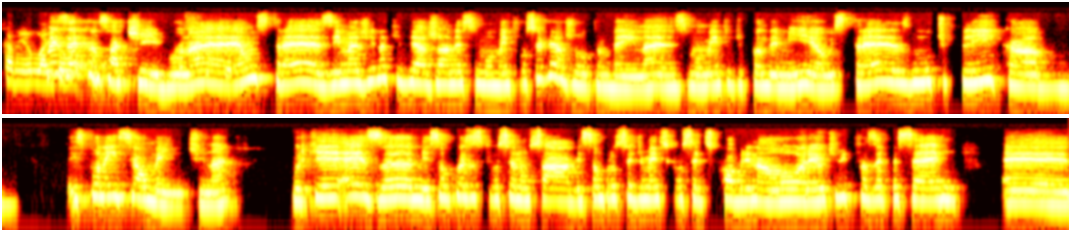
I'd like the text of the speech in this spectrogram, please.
caminhando lá. Mas então, é cansativo, é né? É um estresse. Imagina que viajar nesse momento, você viajou também, né? Nesse momento de pandemia, o estresse multiplica exponencialmente, né? Porque é exame, são coisas que você não sabe, são procedimentos que você descobre na hora. Eu tive que fazer PCR é,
